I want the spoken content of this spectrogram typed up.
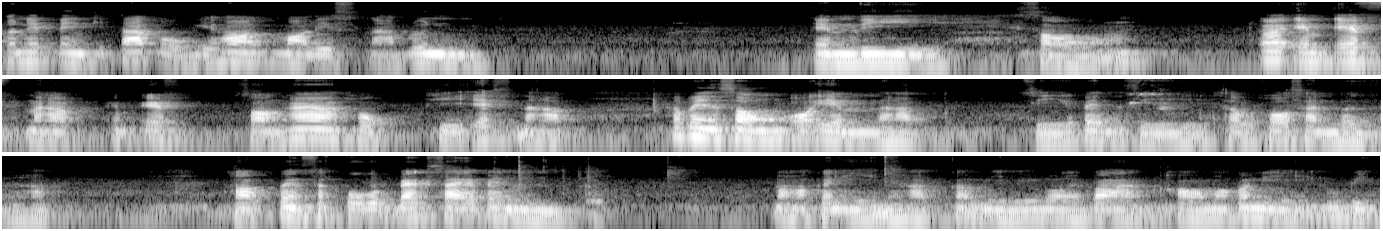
ตัวนี้เป็นกีตาร์โปร่งยี่ห้อมอริสนะครับรุ่น MD สองเออ MF นะครับ MF สองห้าหก TS นะครับ ก็เป็นทรง OM นะครับ สีก็เป็นสีโซโคซันเบอร์นะครับท็อปเป็นสปูตแบ็กไซด์เป็นมอฮอกานีนะครับ ก็มีริบอยบ้างขอมอฮอกานีรูบิก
